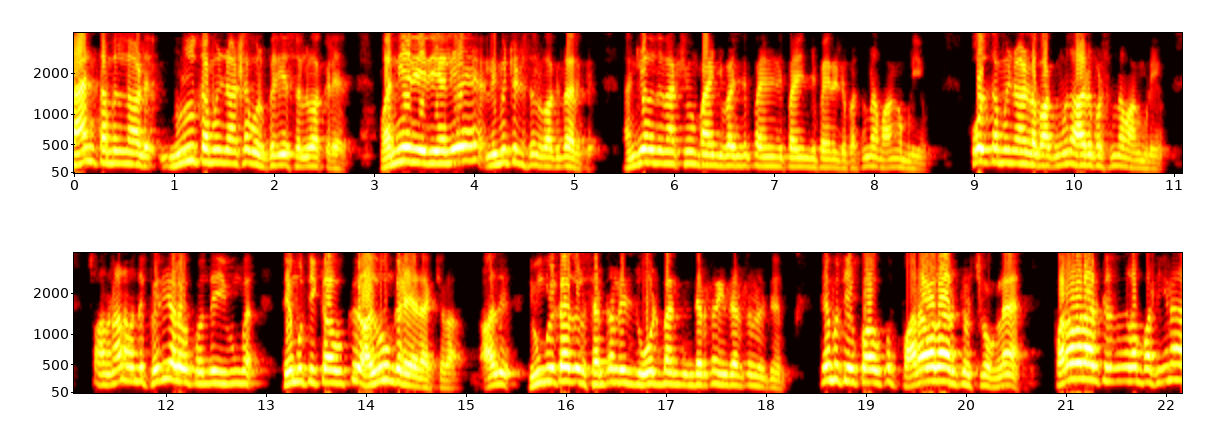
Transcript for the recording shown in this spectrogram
பேன் தமிழ்நாடு முழு தமிழ்நாட்டில் ஒரு பெரிய செல்வாக்கு கிடையாது. வன்னியர் ஏரியாலேயே லிமிட்டெட் செல்வாக்கு தான் இருக்குது அங்கேயே வந்து மேக்ஸிமம் பதினஞ்சு பதினஞ்சு பதினஞ்சு பதினஞ்சு பதினெட்டு பர்சன்ட் தான் வாங்க முடியும். ஹோல் தமிழ்நாட்டில் பார்க்கும்போது ஆறு பர்சன்ட் தான் வாங்க முடியும். ஸோ அதனால் வந்து பெரிய அளவுக்கு வந்து இவங்க தேமுதிகவுக்கு அதுவும் கிடையாது ஆக்சுவலாக அது இவங்களுக்காவது ஒரு சென்ட்ரலைஸ்டு ஓட் பேங்க் இந்த இடத்துல இந்த இடத்துல இருக்குது தேமுதிகவுக்கு பரவலாக இருக்கு வச்சுக்கோங்களேன். பரவலாக இருக்கிறதுலாம் பார்த்தீங்கன்னா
